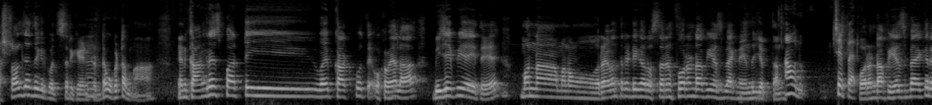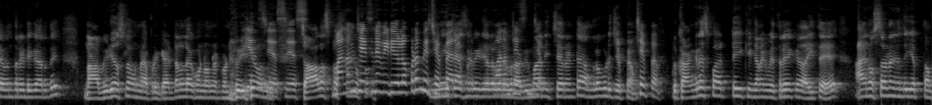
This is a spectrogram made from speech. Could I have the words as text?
అస్ట్రాలజర్ దగ్గరికి వచ్చేసరికి ఏంటంటే ఒకటమ్మా నేను కాంగ్రెస్ పార్టీ వైపు కాకపోతే ఒకవేళ బీజేపీ అయితే మొన్న మనం రేవంత్ రెడ్డి గారు వస్తారని four and half years back నేను ఎందుకు చెప్తాను? అవును. చెప్పారు. Four and half years back Revanth Reddy గారిది. నా వీడియోస్లో ఉన్నాయి. అప్పుడు గడ్డం లేకుండా ఉన్నటువంటి వీడియో. చాలా మనం చేసిన వీడియోలో కూడా మీరు చెప్పారు చేసిన. వీడియోలో కూడా అభిమానించారంటే అందులో కూడా చెప్పాం చెప్పాం. ఇప్పుడు కాంగ్రెస్ పార్టీకి కనుక వ్యతిరేక అయితే ఆయన వస్తాడని ఎందుకు చెప్తాం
